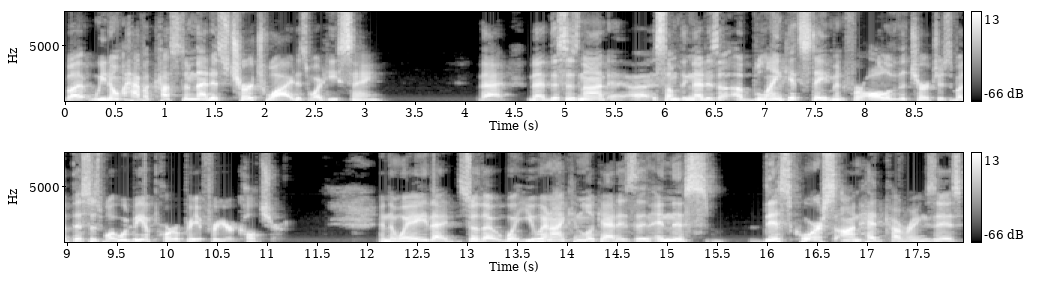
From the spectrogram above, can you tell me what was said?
But we don't have a custom that is church wide, is what he's saying that, that this is not uh, something that is a, a blanket statement for all of the churches, but this is what would be appropriate for your culture. And the way that, so that what you and I can look at is in, in this discourse on head coverings is,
